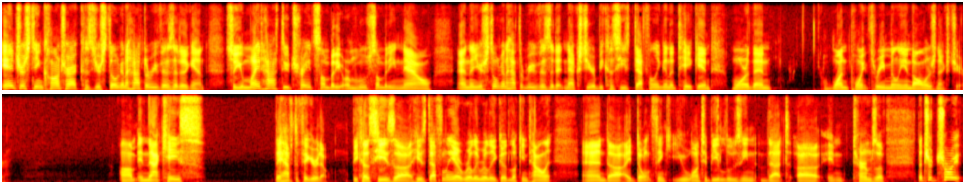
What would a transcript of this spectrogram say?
interesting contract because you're still going to have to revisit it again. So you might have to trade somebody or move somebody now, and then you're still going to have to revisit it next year because he's definitely going to take in more than $1.3 million next year. Um, in that case, they have to figure it out because he's uh, he's definitely a really really good looking talent, and uh, I don't think you want to be losing that uh, in terms of the Detroit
